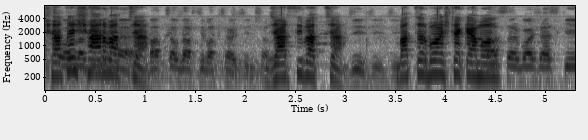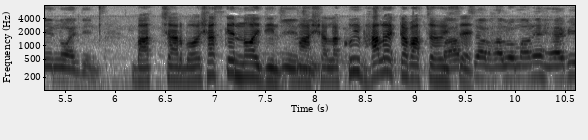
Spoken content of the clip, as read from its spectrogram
সাথে দিয়ে- বাচ্চা? বাচ্চা জার্সি বাচ্চা হয়েছে ইনশাআল্লাহ। জার্সি বাচ্চা? জি জি জি। বাচ্চার বয়সটা কেমন? বাচ্চার বয়স আজকে 9 দিন। বাচ্চার বয়স আজকে নয় দিন। জি। খুবই ভালো একটা বাচ্চা হয়েছে। ভালো মানে হেভি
